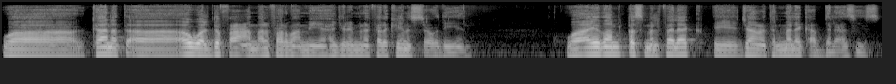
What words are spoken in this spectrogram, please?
وكانت آه، أول دفعة عام 1400 هجري من الفلكيين السعوديين. وأيضا قسم الفلك في جامعة الملك عبد العزيز.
